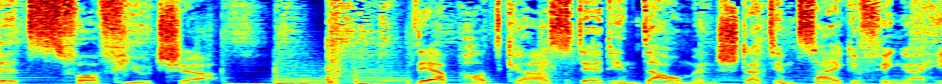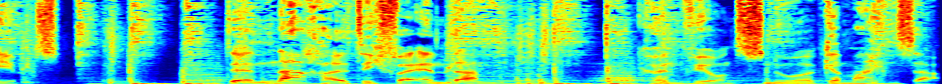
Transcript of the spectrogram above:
Fritz for Future. Der Podcast, der den Daumen statt dem Zeigefinger hebt. Denn nachhaltig verändern können wir uns nur gemeinsam.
